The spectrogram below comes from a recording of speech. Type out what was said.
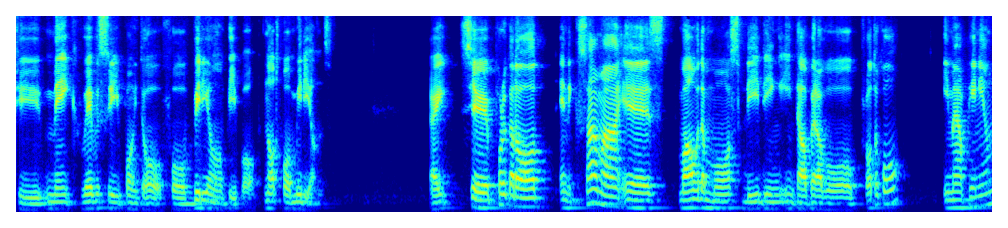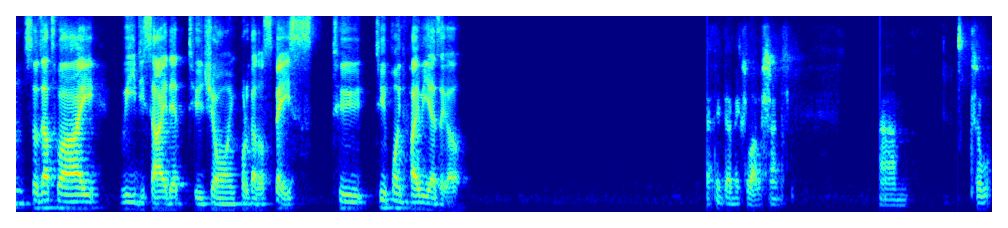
to make Web 3.0 for billion people, not for millions. Right? So Polkadot and Kusama is one of the most leading interoperable protocol, in my opinion. So that's why we decided to join Polkadot Space two, 2.5 years ago. I think that makes a lot of sense. Um, so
